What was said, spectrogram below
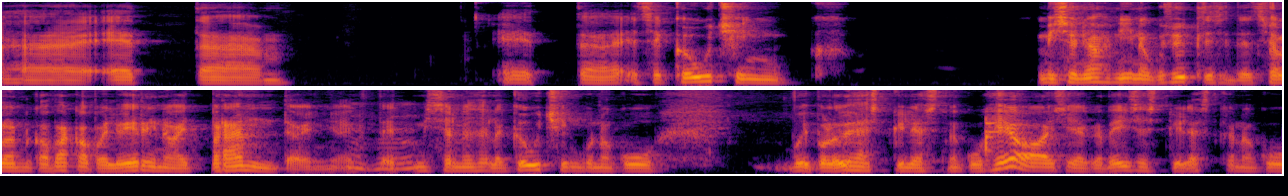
Äh, et, et, et see coaching mis on jah, nii nagu sa ütlesid, et seal on ka väga palju erinevaid brände on ju, et mm, -hmm. et mhm. mis on selle coaching'u nagu võib-olla ühest küljest nagu hea asi, aga teisest küljest ka nagu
